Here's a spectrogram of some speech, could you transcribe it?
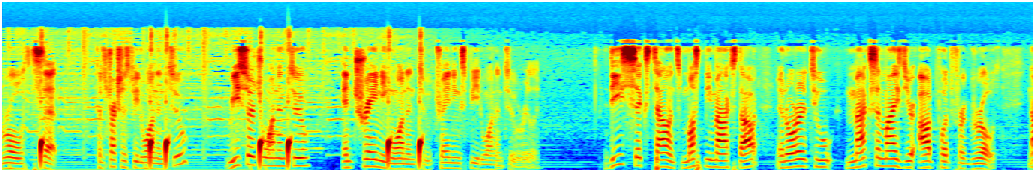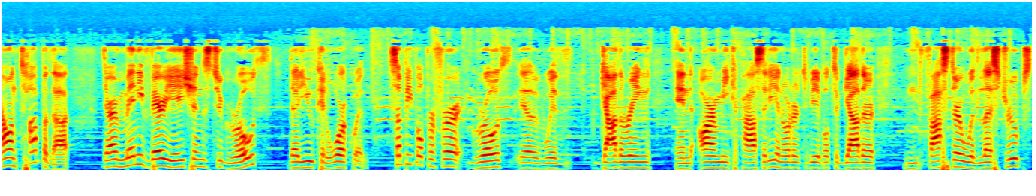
growth set. Construction speed 1 and 2, research 1 and 2, and training 1 and 2, training speed 1 and 2 really. These six talents must be maxed out in order to maximize your output for growth. Now on top of that, there are many variations to growth that you can work with. Some people prefer growth uh, with gathering and army capacity in order to be able to gather faster with less troops.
